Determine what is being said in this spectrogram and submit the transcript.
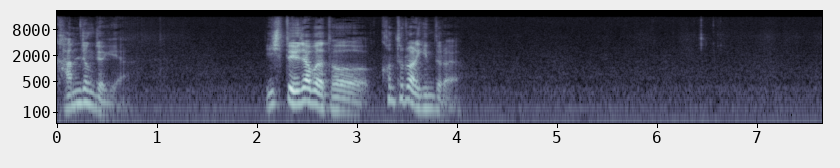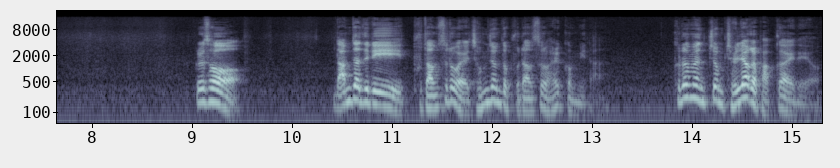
감정적이야. 20대 여자보다 더 컨트롤하기 힘들어요. 그래서 남자들이 부담스러워요. 점점 더 부담스러워 할 겁니다. 그러면 좀 전략을 바꿔야 돼요.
